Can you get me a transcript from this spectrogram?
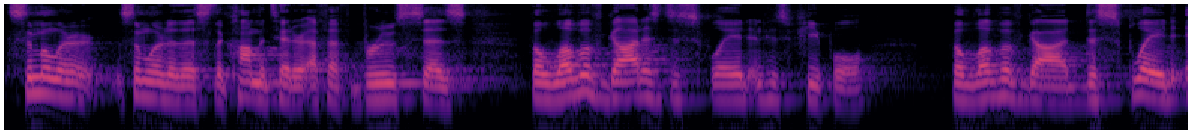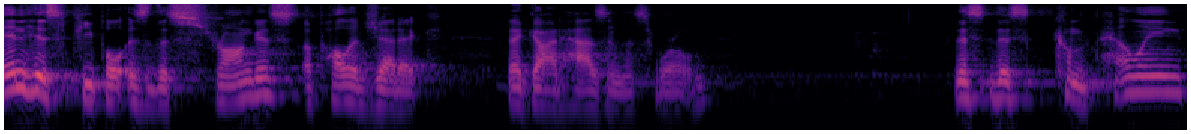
Similar, similar to this, the commentator F.F. Bruce says, The love of God is displayed in his people. The love of God displayed in his people is the strongest apologetic that God has in this world. This, this compelling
